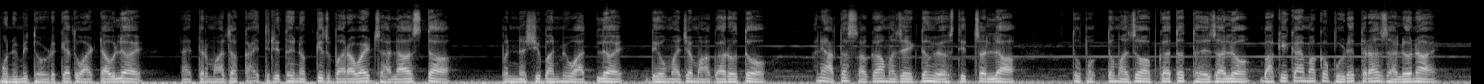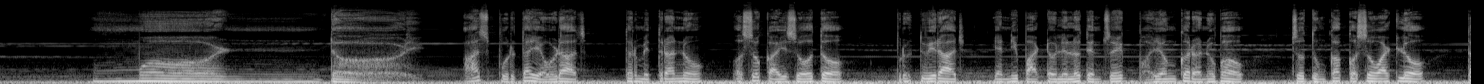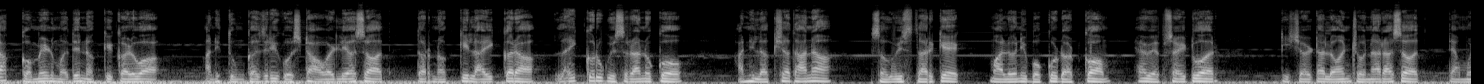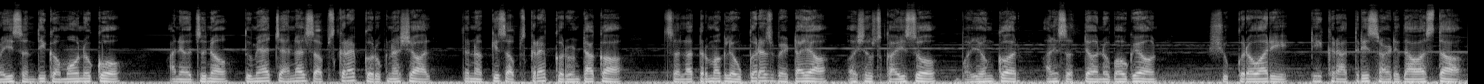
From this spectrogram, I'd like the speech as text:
म्हणून मी थोडक्यात वाटावलंय नाहीतर माझा काहीतरी तर नक्कीच बरा वाईट झाला असता. पण नशिबान मी वाचलं आहे देव माझ्या मागार होतो. आणि आता सगळा माझा एकदम व्यवस्थित चल्ला. तो फक्त माझं अपघातात थंय झालो बाकी काय माका पुढे त्रास झालो नाय मंडळी आज पुरता एवढाच. तर मित्रांनो असं काहीसं होतं. पृथ्वीराज यांनी पाठवलेलं त्यांचं एक भयंकर अनुभव. जो तुमका कसं वाटलो त्या कमेंटमध्ये नक्की कळवा. आणि तुमका जरी गोष्ट आवडली असत तर नक्की लाईक करा. लाईक करूक विसरा नको. आणि लक्षात आणा सव्वीस तारखेक मालवणी बोको डॉट कॉम ह्या वेबसाईटवर टी शर्ट लॉन्च होणार असत. त्यामुळे ही संधी गमावू नको. आणि अजून तुम्ही हा चॅनल सबस्क्राईब करूक नशाल तर नक्की सबस्क्राईब करून टाका. चला तर मग लवकरच भेटाया अशाच काहीसो भयंकर आणि सत्य अनुभव घेऊन. शुक्रवारी ठीक रात्री साडे दहा वाजता.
